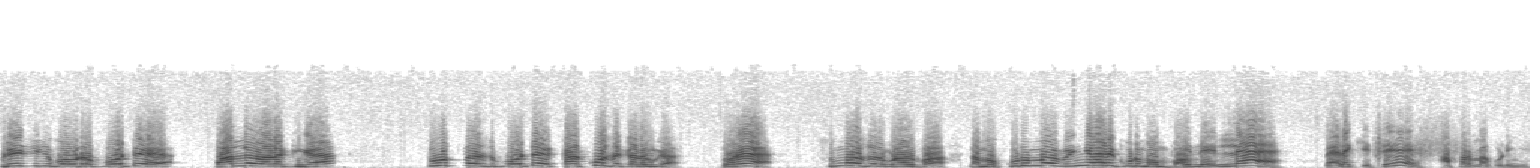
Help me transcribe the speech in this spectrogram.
ப்ளீச்சிங் பவுடர் போட்டு பல்ல விளக்குங்க. டூத் பேஸ்ட் போட்டு கக்கூச கழுவுங்க. துரை சும்மா சொல்லக்கூடாதுப்பா. நம்ம குடும்பம் விஞ்ஞானி குடும்பம்ப்பா. என்ன இல்ல விளக்கிட்டு அப்புறமா குடிங்க.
